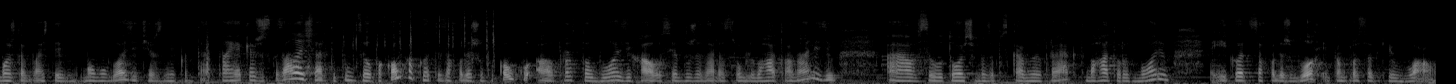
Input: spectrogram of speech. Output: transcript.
можете бачити в моєму блозі через мій контент. А як я вже сказала, четвертий пункт це упаковка. Коли ти заходиш в упаковку, а просто в блозі хаос. Я дуже зараз роблю багато аналізів. А в силу того, що ми запускаємо новий проект, багато розборів. І коли ти заходиш в блог, і там просто такий вау.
